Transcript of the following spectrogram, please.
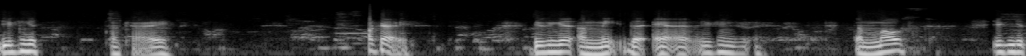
You can get okay. Okay. You can get a meet the uh, you can the most you can get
